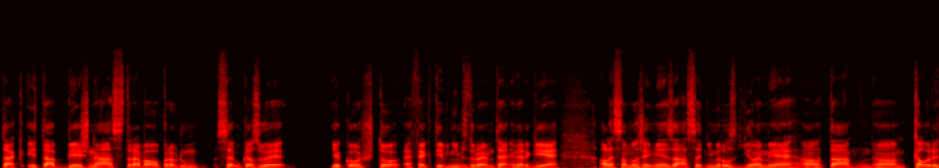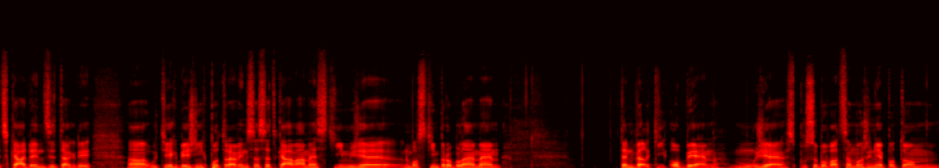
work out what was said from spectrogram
tak i ta běžná strava opravdu se ukazuje jakožto efektivním zdrojem té energie, ale samozřejmě zásadním rozdílem je ta kalorická denzita, kdy u těch běžných potravin se setkáváme s tím, že, nebo s tím problémem, ten velký objem může způsobovat samozřejmě potom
